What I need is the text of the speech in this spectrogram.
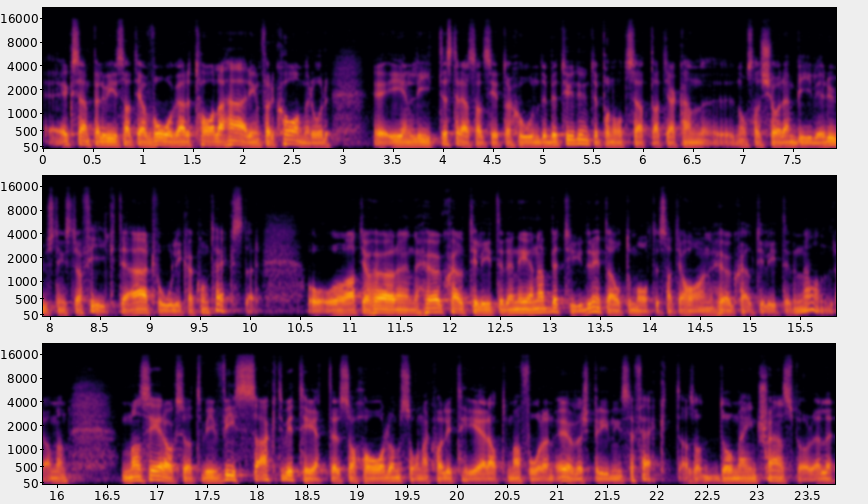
Exempelvis att jag vågar tala här inför kameror eh, i en lite stressad situation. Det betyder inte på något sätt att jag kan eh, någonstans köra en bil i rusningstrafik. Det är två olika kontexter. Och att jag har en hög självtillit i den ena betyder inte automatiskt att jag har en hög självtillit i den andra. Men man ser också att vid vissa aktiviteter så har de sådana kvaliteter att man får en överspridningseffekt, alltså domain transfer eller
